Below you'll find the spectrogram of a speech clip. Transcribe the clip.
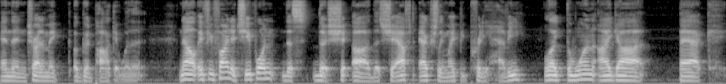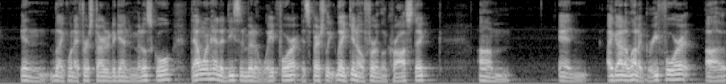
and then try to make a good pocket with it. Now, if you find a cheap one, this the sh- uh, the shaft actually might be pretty heavy. Like the one I got back in like when I first started again in middle school, that one had a decent bit of weight for it, especially like you know for a lacrosse stick. Um, and I got a lot of grief for it. Uh,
